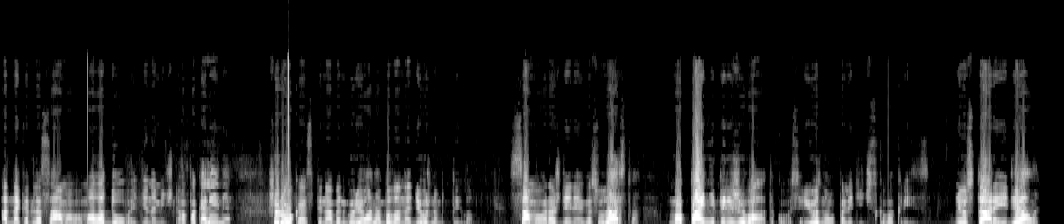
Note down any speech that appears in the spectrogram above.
Однако для самого молодого и динамичного поколения широкая спина Бен-Гуриона была надежным тылом. С самого рождения государства Мапай не переживала такого серьезного политического кризиса. Ее старые идеалы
